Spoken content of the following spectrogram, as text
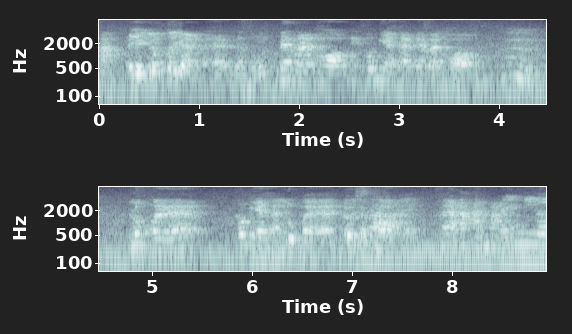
ค่ะ อย่างยกตัวอย่างนะฮะอย่างสมมติแม่ม้าท้องเนี่ยเขามีอาหารแม่ม้าท้อง อืมลูกม้าก็มีอาหารลูกม้าโดยเฉพาะใช่ขนาดอาหารหมายังมีเล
